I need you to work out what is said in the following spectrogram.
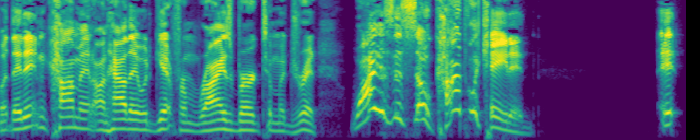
but they didn't comment on how they would get from Rheinsberg to Madrid. Why is this so complicated? It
